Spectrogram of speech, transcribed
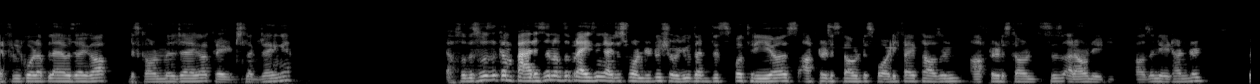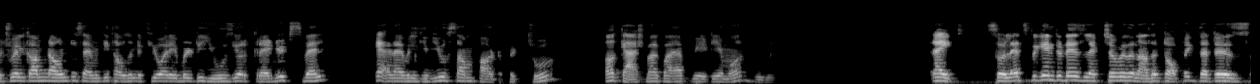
Referral code apply ho jayega. Discount mil jayega. Credits lag jayenge yeah, so this was a comparison of the pricing. I just wanted to show you that this for three years after discount is 45,000. After discount, this is around 80,800, which will come down to 70,000 if you are able to use your credits well and I will give you some part of it through a cashback via Paytm or Google. Right. So let's begin today's lecture with another topic that is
